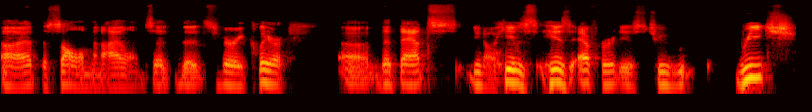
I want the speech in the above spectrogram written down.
uh, at the Solomon Islands. It, it's very clear uh, that that's you know his his effort is to reach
